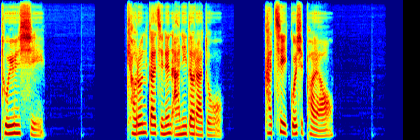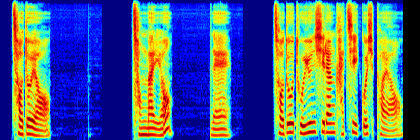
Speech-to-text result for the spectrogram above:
도윤 씨. 결혼까지는 아니더라도 같이 있고 싶어요. 저도요. 정말요? 네. 저도 도윤 씨랑 같이 있고 싶어요.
